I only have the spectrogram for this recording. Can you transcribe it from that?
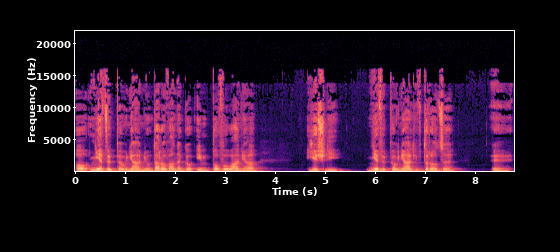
o niewypełnianiu darowanego im powołania, jeśli nie wypełniali w drodze y,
